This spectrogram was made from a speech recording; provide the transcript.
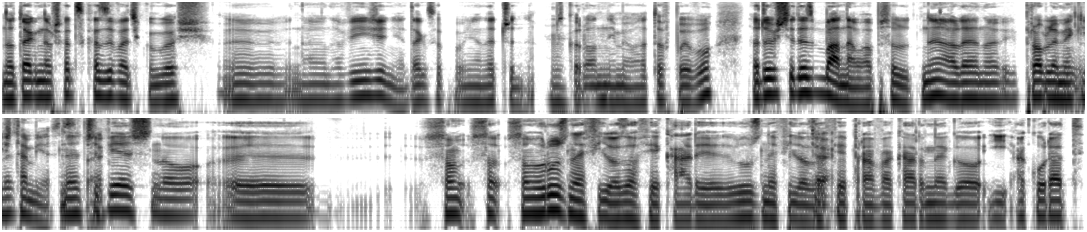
no to jak na przykład skazywać kogoś y, na, na więzienie, tak, za popełnione czyny, mhm. skoro on nie miał na to wpływu. To oczywiście to jest banał absolutny, ale no, problem jakiś tam jest. Znaczy tak? wiesz, no... Są, są, są, różne filozofie kary, różne filozofie tak. prawa karnego i akurat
